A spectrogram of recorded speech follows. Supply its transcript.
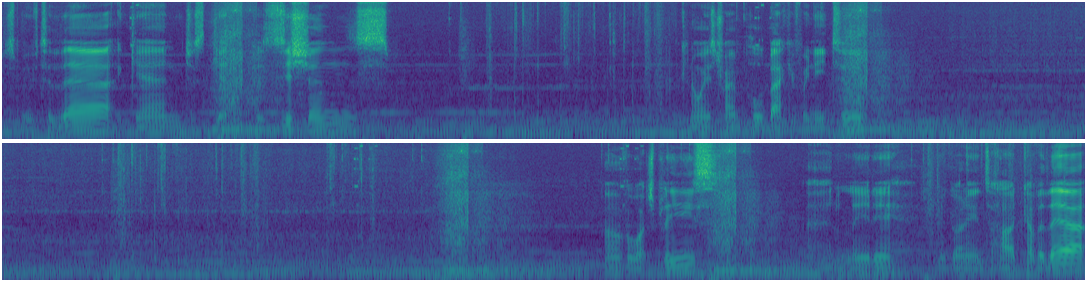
Just move to there. Again, just get positions. Can always try and pull back if we need to. Overwatch, please. And lady, you're going into hard cover there.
